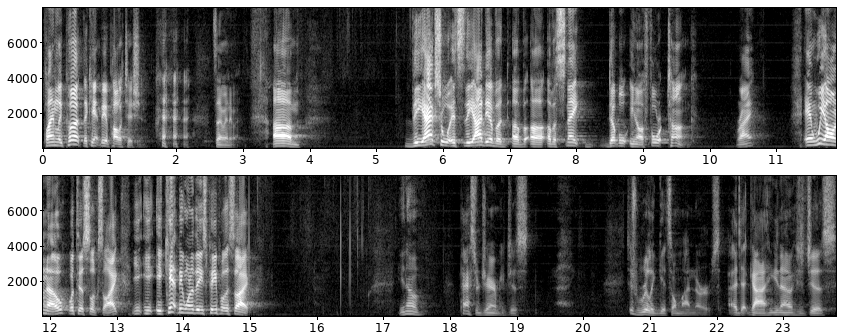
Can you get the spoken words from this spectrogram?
Plainly put, they can't be a politician. so, anyway. Um, the actual, it's the idea of a, of, uh, of a snake double, you know, a forked tongue, right? And we all know what this looks like. You, you, it can't be one of these people that's like, you know, Pastor Jeremy just, just really gets on my nerves. Uh, that guy, you know, he's just,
